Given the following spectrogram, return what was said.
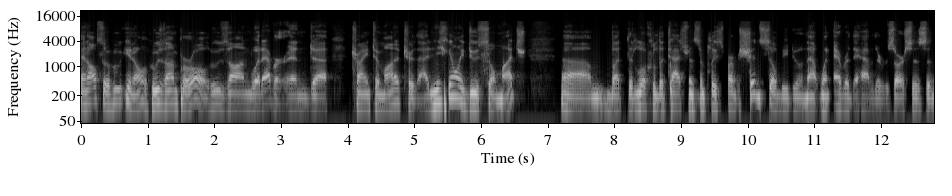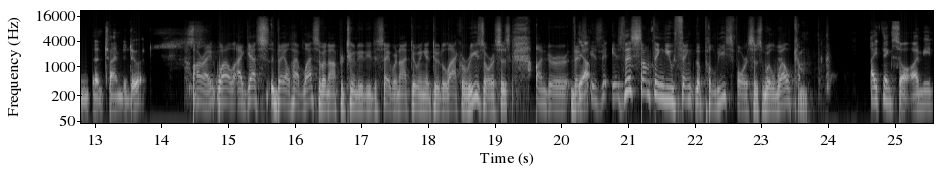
and also who you know who's on parole, who's on whatever, and uh, trying to monitor that. And you can only do so much. Um, but the local detachments and police departments should still be doing that whenever they have the resources and, and time to do it. All right. Well, I guess they'll have less of an opportunity to say we're not doing it due to lack of resources under this. Yep. Is, is this something you think the police forces will welcome? I think so. I mean,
